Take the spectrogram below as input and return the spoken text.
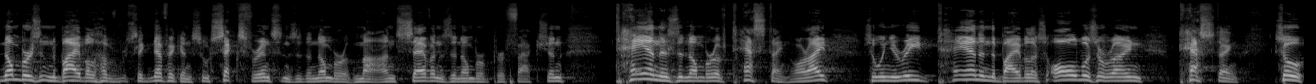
numbers in the Bible have significance. So, six, for instance, is the number of man, seven is the number of perfection, 10 is the number of testing, all right? So, when you read 10 in the Bible, it's always around testing. So,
